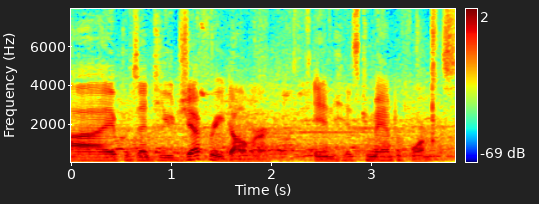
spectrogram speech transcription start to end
I present to you Jeffrey Dahmer in his command performance.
